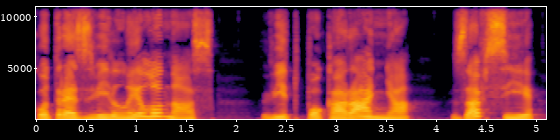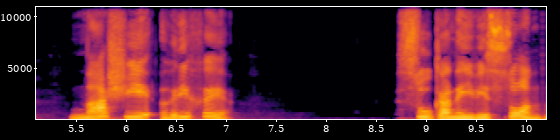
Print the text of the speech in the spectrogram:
котре звільнило нас від покарання за всі наші гріхи. Суканий вісон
